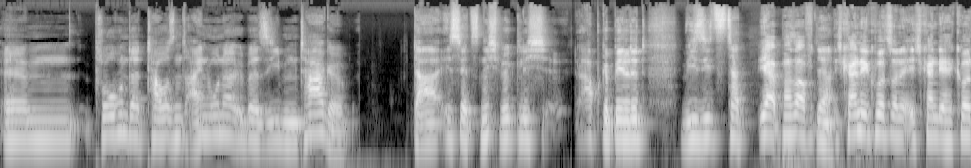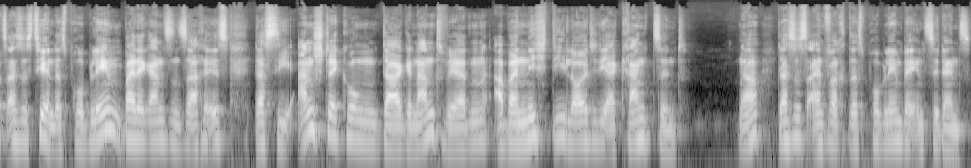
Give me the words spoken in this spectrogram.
ähm, pro 100.000 Einwohner über sieben Tage. Da ist jetzt nicht wirklich abgebildet. Wie sieht's da? Ja, pass auf. Ja. Ich kann dir kurz, ich kann dir kurz assistieren. Das Problem bei der ganzen Sache ist, dass die Ansteckungen da genannt werden, aber nicht die Leute, die erkrankt sind. Ja, das ist einfach das Problem der Inzidenz.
